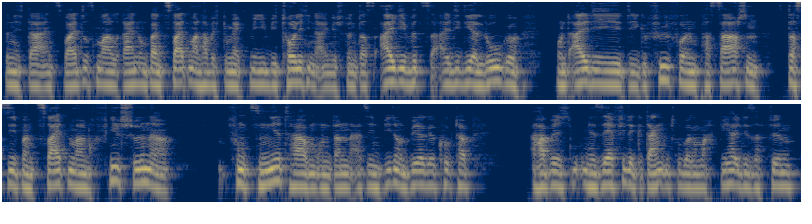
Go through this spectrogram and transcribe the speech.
bin ich da ein zweites Mal rein. Und beim zweiten Mal habe ich gemerkt, wie, wie toll ich ihn eigentlich finde, dass all die Witze, all die Dialoge und all die, die gefühlvollen Passagen, dass sie beim zweiten Mal noch viel schöner funktioniert haben und dann, als ich ihn wieder und wieder geguckt habe, habe ich mir sehr viele Gedanken drüber gemacht, wie halt dieser Film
